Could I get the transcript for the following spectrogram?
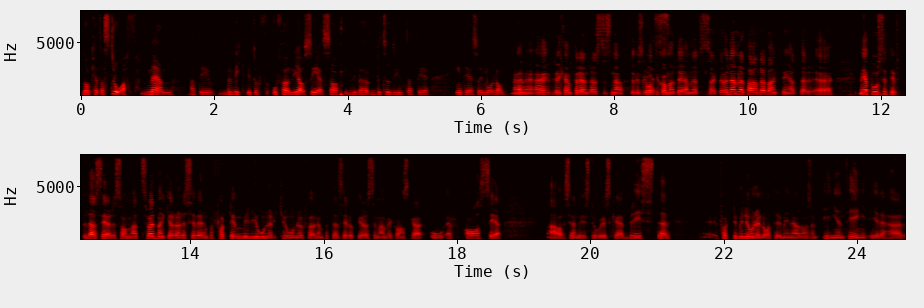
någon katastrof men att det är viktigt att, följa och se. Sak, det betyder inte att det inte är så imorgon. Nej, nej, nej det kan förändras snabbt. Vi ska yes. återkomma till ämnet. Som sagt. Jag vill nämna ett par andra banknyheter. Eh, mer positivt läser jag det som att Swedbank gör en reservering på 40 miljoner kronor för en potentiell uppgörelse med amerikanska OFAC avseende historiska brister. 40 miljoner låter i mina ögon som ingenting i det här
